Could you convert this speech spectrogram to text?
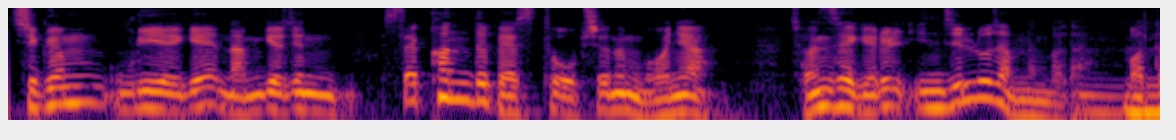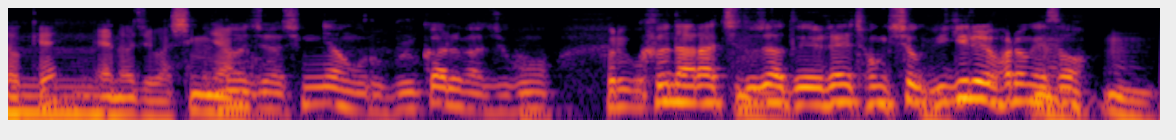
지금 우리에게 남겨진 second best 옵션은 뭐냐? 전 세계를 인질로 잡는 거다. 음. 어떻게? 에너지와 식량. 에너지와 식량으로 물가를 가지고 그리고 그 나라 지도자들의 정치적 위기를 활용해서 음, 음.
